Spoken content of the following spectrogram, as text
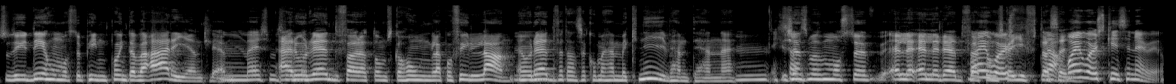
Så det är ju det hon måste pinpointa, vad är det egentligen? Mm, är det är hon rädd för att de ska hångla på fyllan? Är hon rädd för att han ska komma hem med kniv hem till henne? det Mm, känns som att hon måste, eller, eller rädd för Vad att de ska gifta ja, sig. Vad är worst case scenario?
